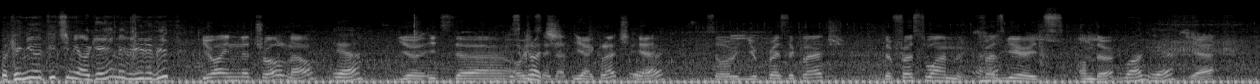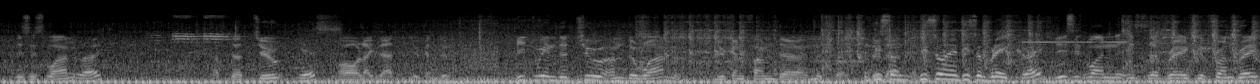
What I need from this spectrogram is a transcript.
So can you teach me again, maybe a little bit? You are in neutral now. Yeah. You, it's the It's clutch. you say that? Yeah, clutch. Yeah. Yeah. So you press the clutch. The first one, uh-huh. first gear, it's under. One. Yeah. Yeah. This is one. Right. After two, Yes. or like that, you can do between the two and the one, you can find the neutral. This one, this one and this one brake, right? This is one is the brake, the front brake,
